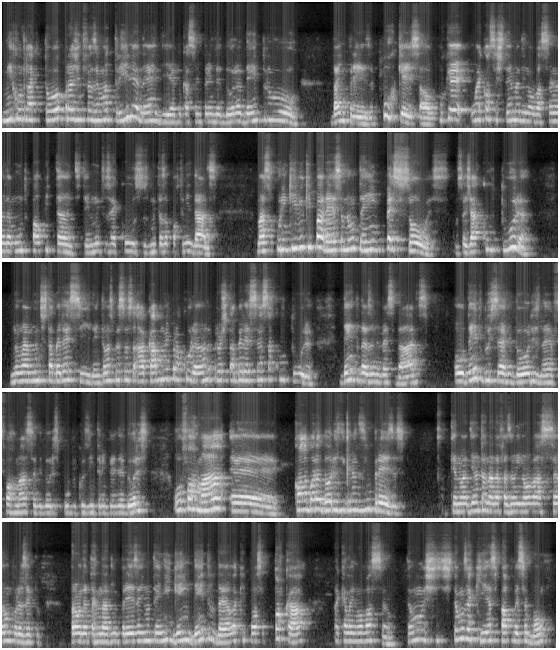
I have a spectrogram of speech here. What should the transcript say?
me contratou para a gente fazer uma trilha né, de educação empreendedora dentro da empresa. Por que, Saulo? Porque o ecossistema de inovação é muito palpitante, tem muitos recursos, muitas oportunidades mas por incrível que pareça, não tem pessoas, ou seja, a cultura não é muito estabelecida. Então as pessoas acabam me procurando para eu estabelecer essa cultura dentro das universidades ou dentro dos servidores, né, formar servidores públicos e empreendedores, ou formar é, colaboradores de grandes empresas. Porque não adianta nada fazer uma inovação, por exemplo, para uma determinada empresa e não tem ninguém dentro dela que possa tocar aquela inovação. Então, estamos aqui, esse papo vai ser bom.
